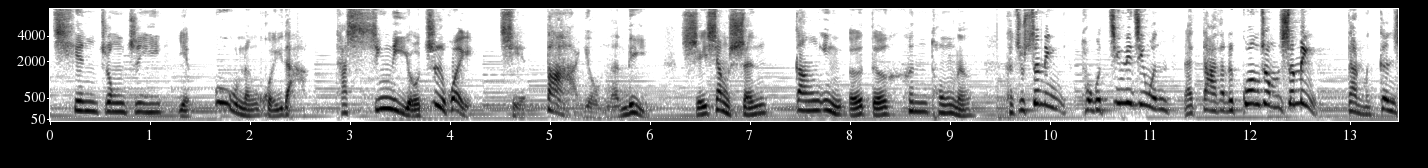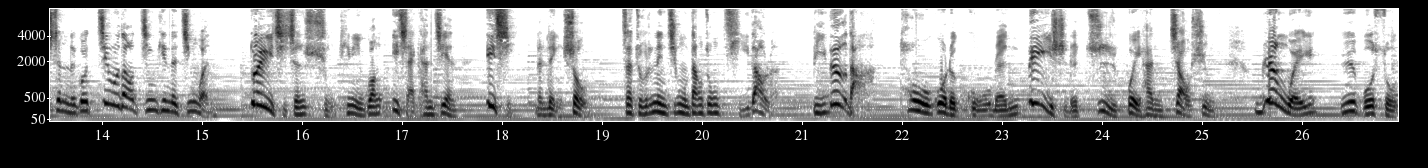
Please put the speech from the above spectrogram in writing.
千中之一也不能回答。他心里有智慧，且大有能力，谁像神刚硬而得亨通呢？恳求圣灵透过今天经文来大大的光照我们生命，让我们更深能够进入到今天的经文，对齐神属天灵光，一起来看见，一起来领受。在昨天的经文当中提到了。比勒达透过了古人历史的智慧和教训，认为约伯所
